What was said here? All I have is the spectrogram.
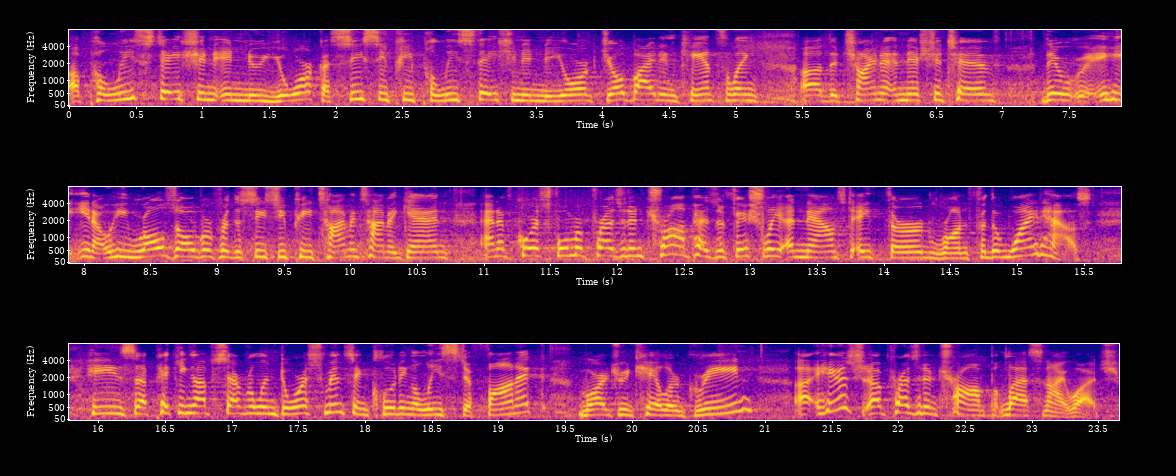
a police station in New York, a CCP police station in New York, Joe Biden canceling uh, the China initiative. There, he, you know, he rolls over for the CCP time and time again. And of course, former President Trump has officially announced a third run for the White House. He's uh, picking up several endorsements, including Elise Stefanik, Marjorie Taylor Greene. Uh, here's uh, President Trump last night. Watch.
